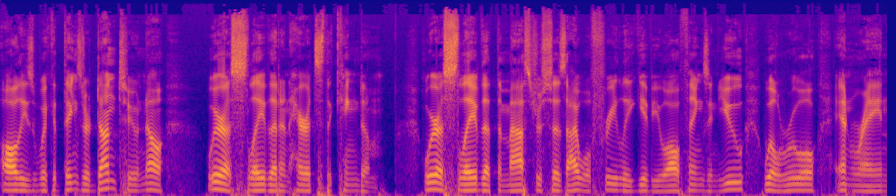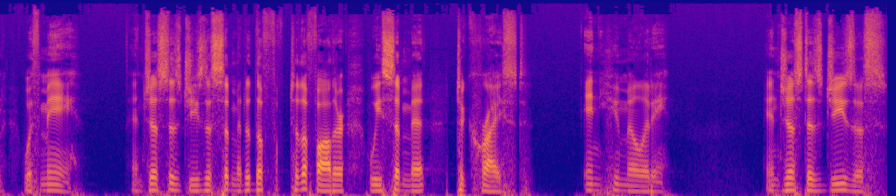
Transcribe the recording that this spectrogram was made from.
all these wicked things are done to. No, we're a slave that inherits the kingdom. We're a slave that the master says, I will freely give you all things, and you will rule and reign with me. And just as Jesus submitted the, to the Father, we submit to Christ in humility. And just as Jesus,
